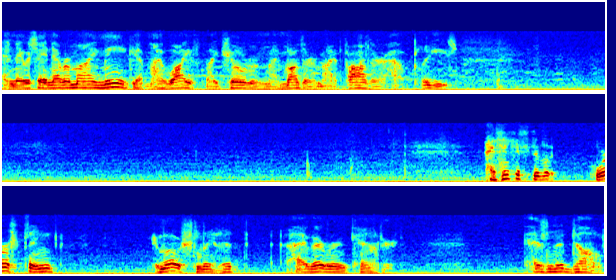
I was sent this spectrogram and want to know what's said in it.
And they would say, never mind me, get my wife, my children, my mother, my father out, please. I think it's the worst thing emotionally that I've ever encountered. As an adult,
